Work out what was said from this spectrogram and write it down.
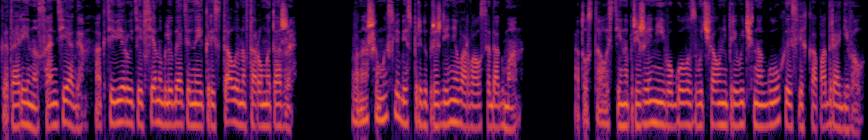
«Катарина, Сантьяго, активируйте все наблюдательные кристаллы на втором этаже». В наши мысли без предупреждения ворвался Дагман. От усталости и напряжения его голос звучал непривычно глухо и слегка подрагивал.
